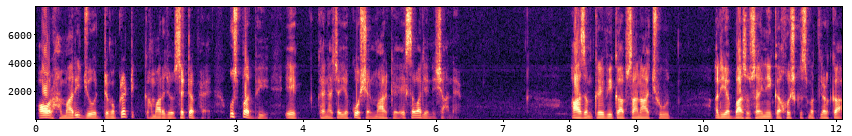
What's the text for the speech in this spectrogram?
اور ہماری جو ڈیموکریٹک، ہمارا جو سیٹ اپ ہے، اس پر بھی ایک کہنا چاہیے کوشچن مارک ہے، ایک سوال یہ نشان ہے۔ اعظم کریوی کا افسانہ چھوت، علی عباس حسینی کا خوش قسمت لڑکا،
